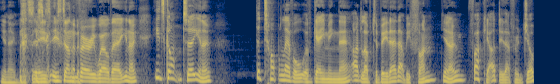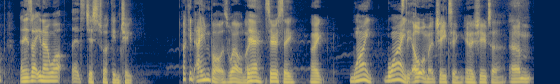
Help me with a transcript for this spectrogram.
You know, It's- he's, he's done very well there. You know, he's got to, you know, the top level of gaming there. I'd love to be there. That'd be fun. You know, fuck it. I'd do that for a job. And he's like, you know what? Let's just fucking cheap. Fucking aimbot as well. Like, Yeah, seriously. Like, why? Why? the ultimate cheating in a shooter. Um,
